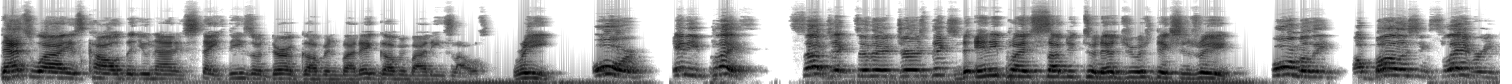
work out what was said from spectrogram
that's why it's called the United States. These are they're governed by they're governed by these laws. Read. or any place subject to their jurisdiction, Any place subject to their jurisdictions. Read. formally abolishing slavery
